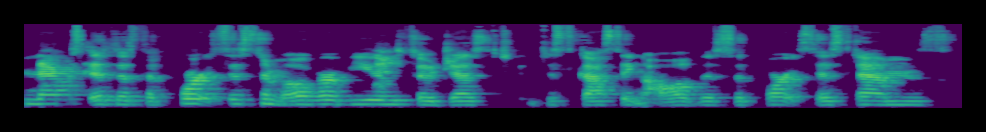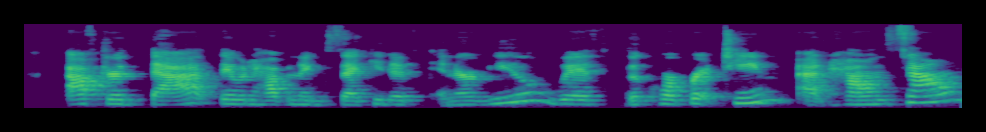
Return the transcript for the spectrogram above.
Next is a support system overview. So just discussing all the support systems. After that, they would have an executive interview with the corporate team at Houndstown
